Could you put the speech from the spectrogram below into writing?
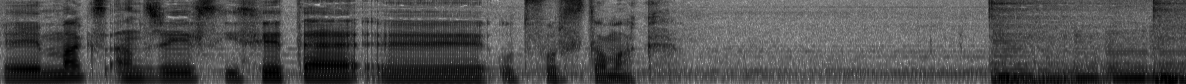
E, Max Andrzejewski z Hyte, utwór Stomak. Thank you.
